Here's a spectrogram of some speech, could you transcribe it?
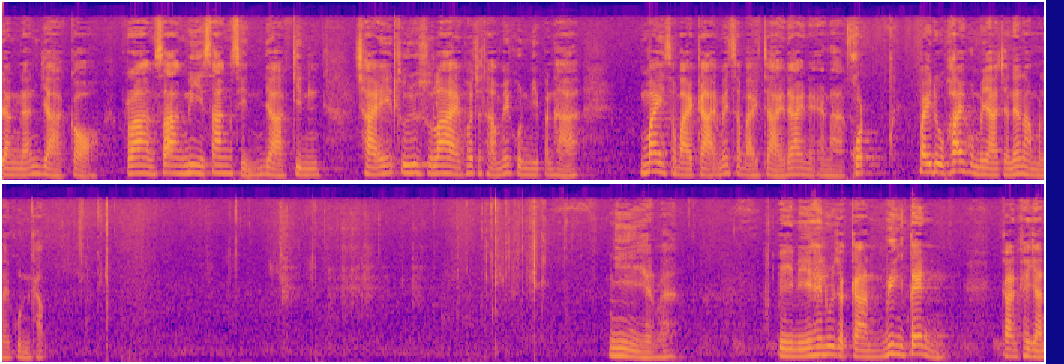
ดังนั้นอย่าก่อร่างสร้างหนี้สร้างสินอย่ากินใช้ทุยุสุร่ายเพราะจะทำให้คุณมีปัญหา ไม่สบายกายไม่สบายใจได้ในอนาคต ไปดูไพ่พรหมยาจะแนะนำอะไรคุณครับนี่เห็นไหม ปีนี้ให้รู้จักการวิ่งเต้น การขยัน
